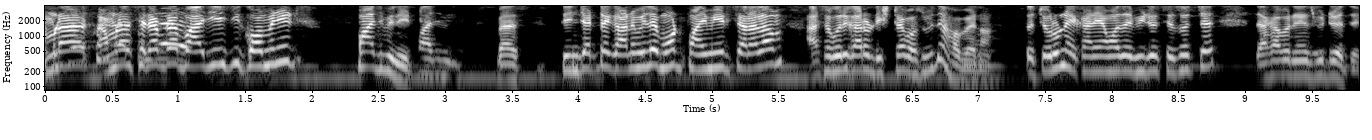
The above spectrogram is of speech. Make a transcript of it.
আমরা আমরা সেটআপটা বাজিয়েছি ক মিনিট পাঁচ মিনিট পাঁচ মিনিট ব্যাস তিন চারটে গান মিলে মোট পাঁচ মিনিট চালালাম। আশা করি কারও ডিস্টার্ব অসুবিধা হবে না। তো চলুন এখানে আমাদের ভিডিও শেষ হচ্ছে। দেখাবে নেক্সট ভিডিওতে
